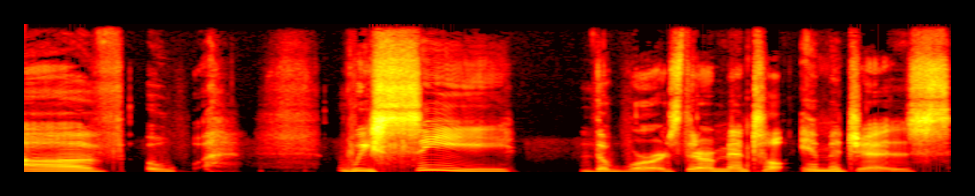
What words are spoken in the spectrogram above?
of we see the words, there are mental images,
